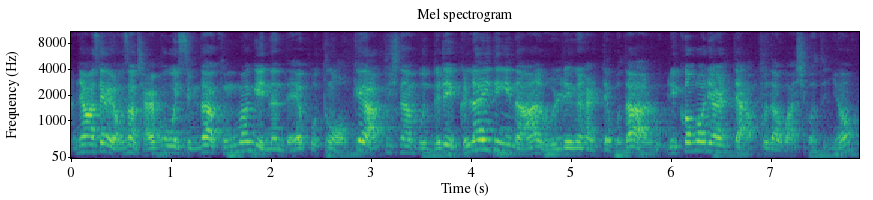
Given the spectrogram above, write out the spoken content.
안녕하세요. 영상 잘 보고 있습니다. 궁금한 게 있는데 보통 어깨가 아프시는 분들이 글라이딩이나 롤링을 할 때보다 리커버리 할 때 아프다고 하시거든요.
